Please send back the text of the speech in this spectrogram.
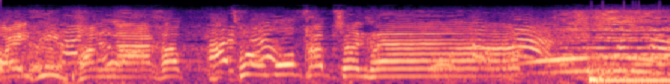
ไปที่พังงาครับทูมูฟครับเชิญครับครู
